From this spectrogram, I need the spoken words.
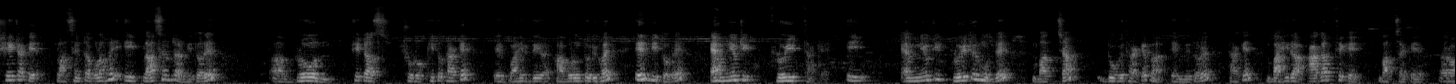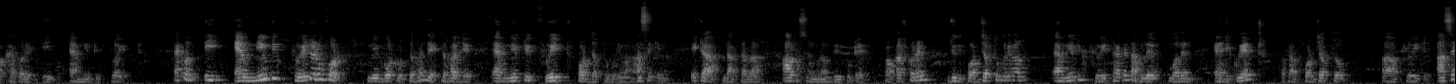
সেটাকে প্লাসেন্টা বলা হয়। এই প্লাসেন্টার ভিতরে ব্রোন, ফিটাস সুরক্ষিত থাকে, এর বাহির দিয়ে আবরণ তৈরি হয়। এর ভিতরে অ্যামনিউটিক ফ্লুইড থাকে। এই অ্যামনিওটিক ফ্লুইডের মধ্যে বাচ্চা ডুবে থাকে বা এর ভিতরে থাকে, বাহিরা আঘাত থেকে বাচ্চাকে রক্ষা করে এই অ্যামনিওটিক ফ্লুইড এখন এই অ্যামনিওটিক ফ্লুইডের উপর নির্ভর করতে হয়, দেখতে হয় যে অ্যামনিওটিক ফ্লুইড পর্যাপ্ত পরিমাণ আছে কিনা। এটা ডাক্তাররা আলট্রাসাউন্ড রিপোর্টে প্রকাশ করেন। যদি পর্যাপ্ত পরিমাণ অ্যামনিওটিক ফ্লুইড থাকে, তাহলে বলেন অ্যাডিকুয়েট তথা পর্যাপ্ত ফ্লুইড আছে।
